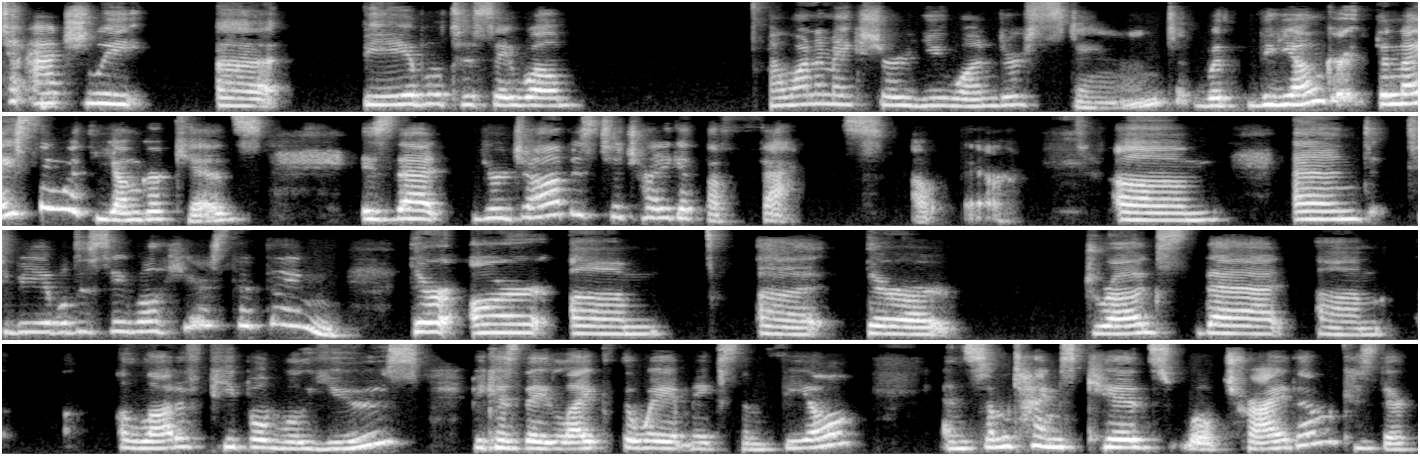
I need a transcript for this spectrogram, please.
to actually uh, be able to say well i want to make sure you understand with the younger the nice thing with younger kids is that your job is to try to get the facts out there. Um, and to be able to say well here's the thing there are um, uh, there are drugs that um, a lot of people will use because they like the way it makes them feel. And sometimes kids will try them because they're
